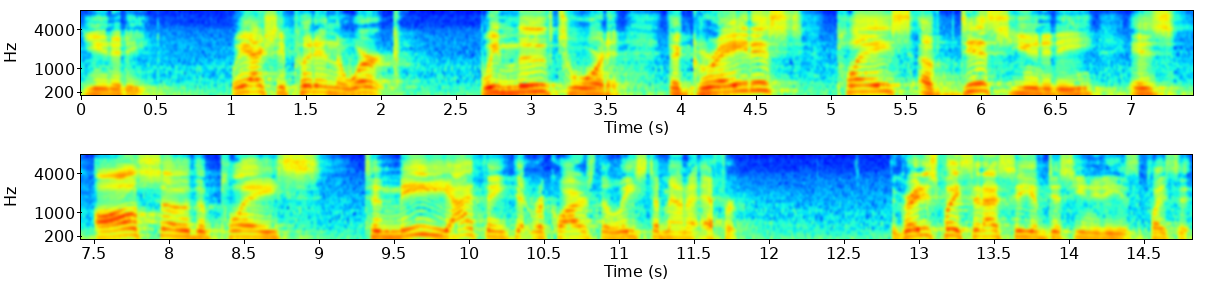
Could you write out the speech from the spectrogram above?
unity. We actually put in the work. We move toward it. The greatest place of disunity is also the place, to me, I think, that requires the least amount of effort. The greatest place that I see of disunity is the place that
